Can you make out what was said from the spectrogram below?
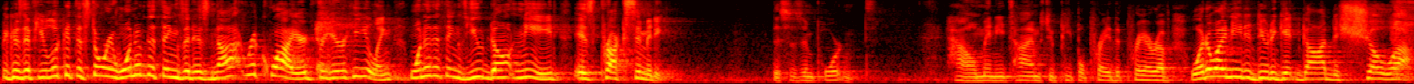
Because if you look at the story, one of the things that is not required for your healing, one of the things you don't need is proximity. This is important. How many times do people pray the prayer of, What do I need to do to get God to show up?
